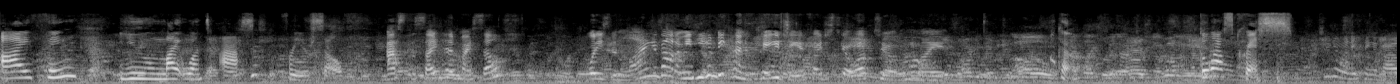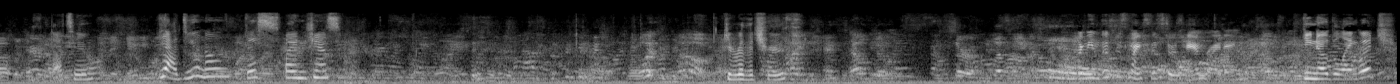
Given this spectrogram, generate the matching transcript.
I think you might want to ask for yourself. Ask the site head myself. What he's been lying about? I mean, he can be kind of cagey. If I just go up to him, he might. Okay. Go ask Chris. Do you know anything about this? That too. Yeah, do you know this by any chance? Give her the truth. I mean, this is my sister's handwriting. Do you know the language?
